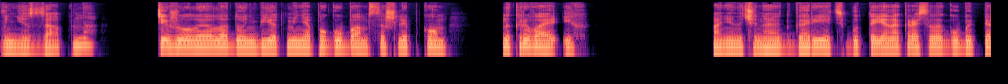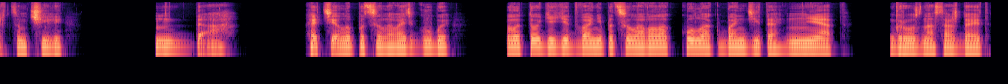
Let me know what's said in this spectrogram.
Внезапно тяжелая ладонь бьет меня по губам со шлепком, накрывая их. Они начинают гореть, будто я накрасила губы перцем чили. Да, хотела поцеловать губы, в итоге едва не поцеловала кулак бандита. Нет, грозно осаждает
